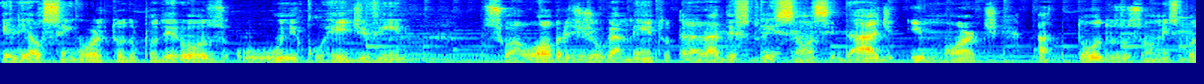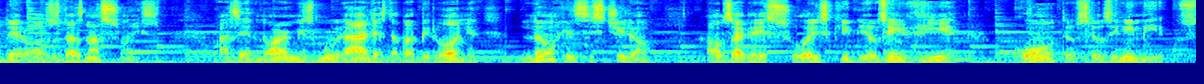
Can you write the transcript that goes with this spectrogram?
Ele é o Senhor Todo-Poderoso, o único Rei Divino. Sua obra de julgamento trará destruição à cidade e morte a todos os homens poderosos das nações. As enormes muralhas da Babilônia não resistirão aos agressores que Deus envia contra os seus inimigos.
